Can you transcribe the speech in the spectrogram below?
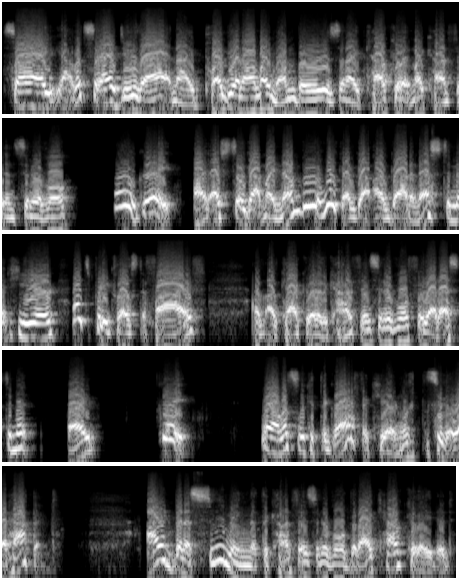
So I, yeah, let's say I do that and I plug in all my numbers and I calculate my confidence interval. Oh, great. I, I still got my number. Look, I've got, I've got an estimate here. That's pretty close to five. I've, I've calculated a confidence interval for that estimate, right? Great. Well, let's look at the graphic here and let's look at what happened. I had been assuming that the confidence interval that I calculated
